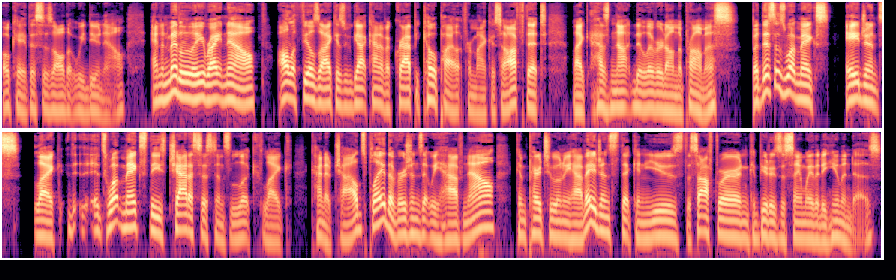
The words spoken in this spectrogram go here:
okay, this is all that we do now. And admittedly, right now, all it feels like is we've got kind of a crappy co-pilot from Microsoft that like has not delivered on the promise. But this is what makes agents like it's what makes these chat assistants look like kind of child's play the versions that we have now compared to when we have agents that can use the software and computers the same way that a human does.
